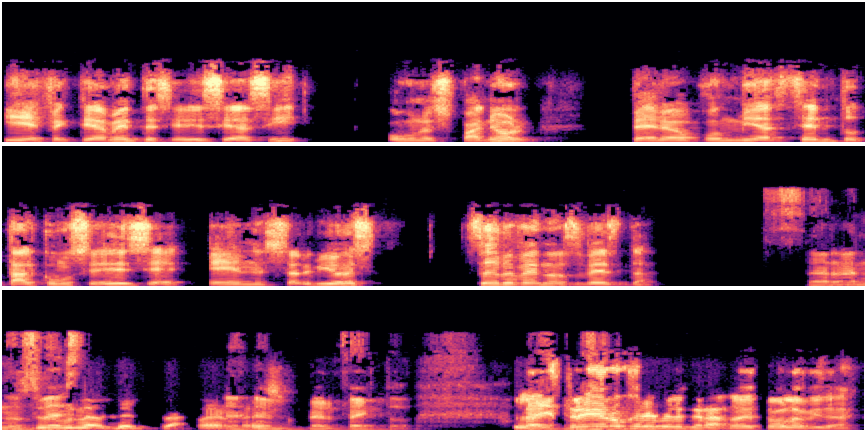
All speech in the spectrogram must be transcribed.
Y efectivamente se dice así, en español, pero con mi acento, tal como se dice en serbio, es Zvezda. Zvezda, bueno, eso. Perfecto. La Oye, Estrella pues, Roja de Belgrado de toda la vida.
